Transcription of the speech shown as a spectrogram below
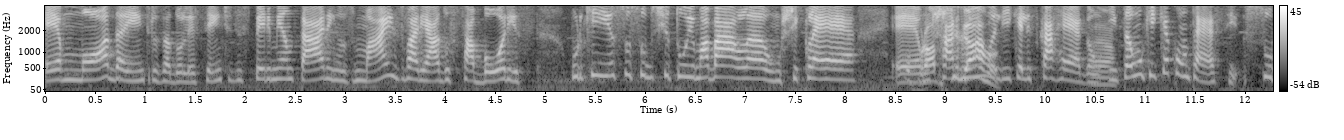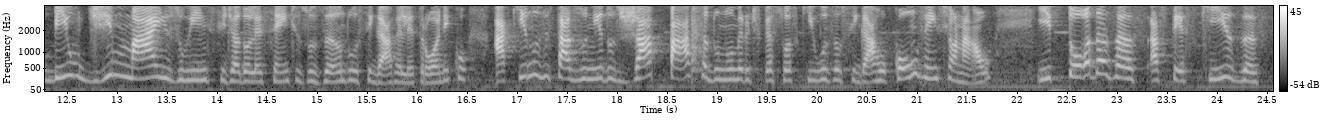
é moda entre os adolescentes experimentarem os mais variados sabores, porque isso substitui uma bala, um chiclé, é, um charminho cigarro. ali que eles carregam. É. Então, o que que acontece? Subiu demais o índice de adolescentes usando o cigarro eletrônico. Aqui nos Estados Unidos já passa do número de pessoas que usam o cigarro convencional. E todas as, as pesquisas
